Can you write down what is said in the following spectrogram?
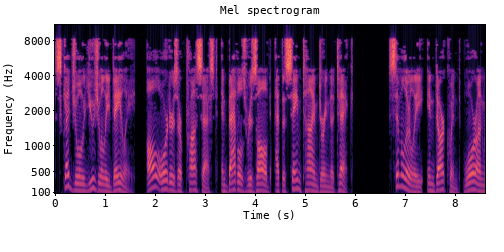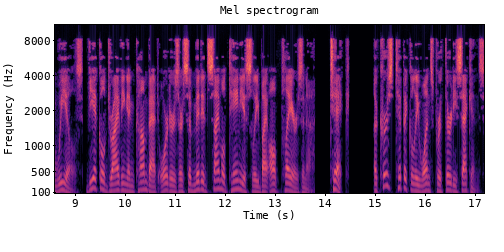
schedule usually daily. All orders are processed, and battles resolved, at the same time during the tick. Similarly, in Darkwind, War on Wheels, vehicle driving and combat orders are submitted simultaneously by all players and a «tick» occurs typically once per 30 seconds.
